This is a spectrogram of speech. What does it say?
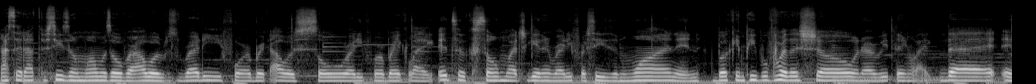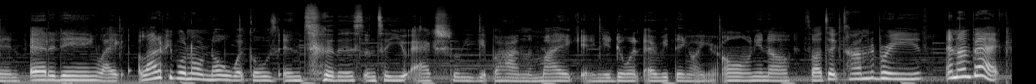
I said after season one was over, I was ready for a break. I was so ready for a break. Like, it took so much getting ready for season one and booking people for the show and everything like that and editing. Like, a lot of people don't know what goes into this until you actually get behind the mic and you're doing everything on your own, you know. So I took time to breathe and I'm back.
